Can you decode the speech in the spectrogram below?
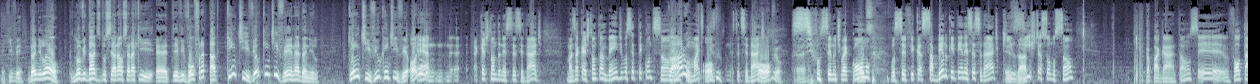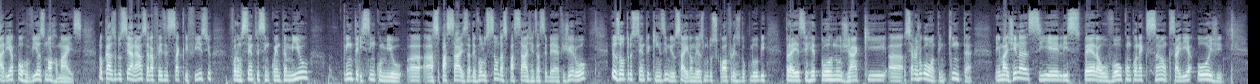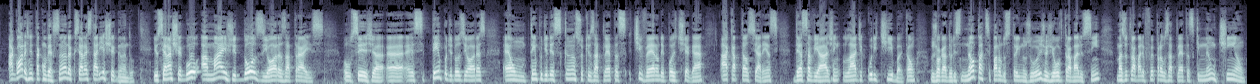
Tem que ver. Danilão, novidades do Ceará, será que é, teve voo fretado? Quem te vê, quem te vê, né, Danilo? Quem te viu, quem te vê. Olha é, o... a questão da necessidade, mas a questão também de você ter condição. Né? Claro, né? Por mais óbvio. necessidade, óbvio. É. se você não tiver como, você fica sabendo que tem a necessidade, que Exato. existe a solução para pagar. Então você voltaria por vias normais. No caso do Ceará, o Ceará fez esse sacrifício foram 150 mil, 35 mil uh, as passagens, a devolução das passagens a CBF gerou, e os outros 115 mil saíram mesmo dos cofres do clube para esse retorno, já que uh, o Ceará jogou ontem, quinta. Imagina se ele espera o voo com conexão, que sairia hoje. Agora a gente está conversando, é que o Ceará estaria chegando. E o Ceará chegou há mais de 12 horas atrás. Ou seja, é, esse tempo de 12 horas é um tempo de descanso que os atletas tiveram depois de chegar à capital cearense dessa viagem lá de Curitiba. Então, os jogadores não participaram dos treinos hoje, hoje houve trabalho sim, mas o trabalho foi para os atletas que não tinham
